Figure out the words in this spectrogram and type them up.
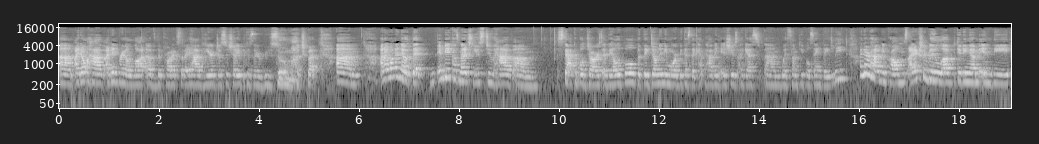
um, I don't have, I didn't bring a lot of the products that I have here just to show you because there would be so much, but, um, and I want to note that NBA Cosmetics used to have um, stackable jars available, but they don't anymore because they kept having issues, I guess, um, with some people saying they leaked. I never had any problems. I actually really loved getting them in the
